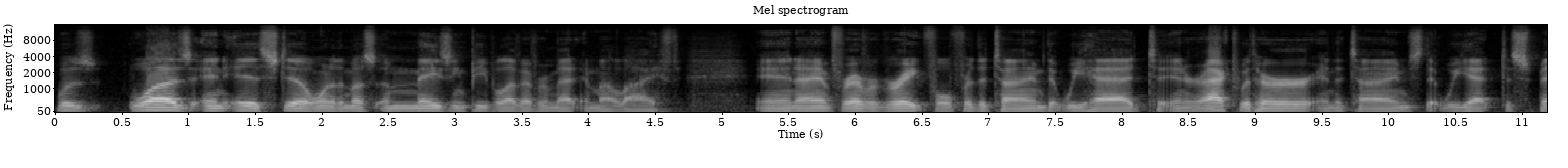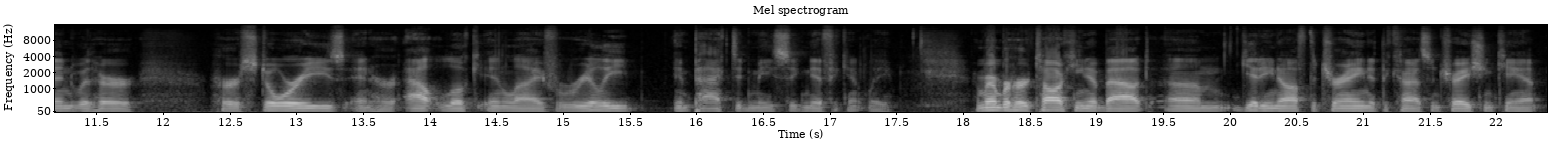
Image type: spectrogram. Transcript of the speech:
was was and is still one of the most amazing people I've ever met in my life. And I am forever grateful for the time that we had to interact with her and the times that we had to spend with her. Her stories and her outlook in life really impacted me significantly. I remember her talking about um, getting off the train at the concentration camp.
